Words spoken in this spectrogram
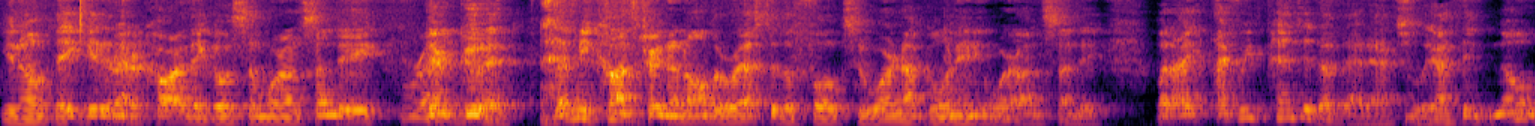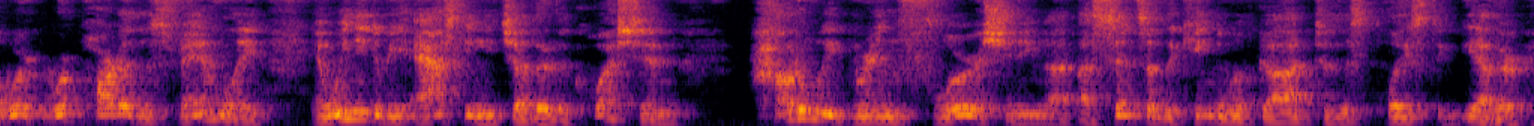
You know, they get in right. their car, they go somewhere on Sunday, right. they're good. Let me concentrate on all the rest of the folks who are not going anywhere on Sunday. But I, I've repented of that actually. I think, no, we're, we're part of this family and we need to be asking each other the question, how do we bring flourishing, a, a sense of the kingdom of God to this place together?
